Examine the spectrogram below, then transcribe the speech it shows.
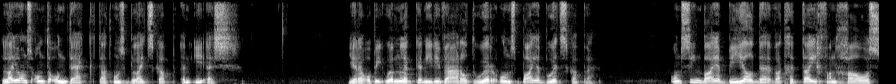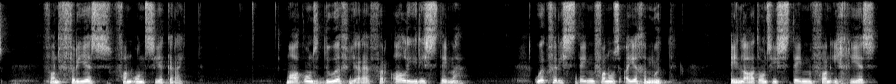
Lei ons om te ontdek dat ons blydskap in u is. Here op die oomblik in hierdie wêreld hoor ons baie boodskappe. Ons sien baie beelde wat getuig van chaos, van vrees, van onsekerheid. Maak ons doof, Here, vir al hierdie stemme. Ook vir die stem van ons eie gemoed en laat ons die stem van u Gees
